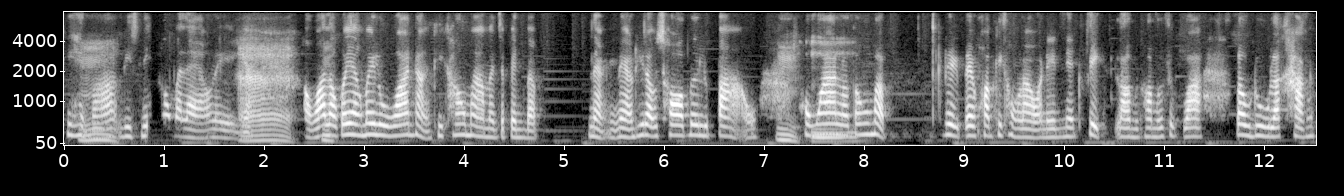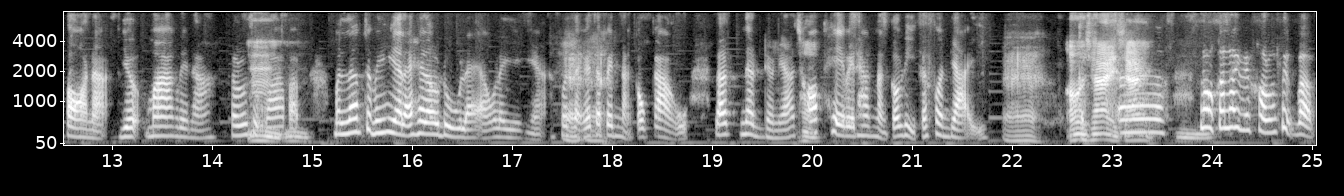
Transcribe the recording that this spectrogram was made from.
ที่เห็นว่าอืม Disney เข้ามาแล้วอะไรอย่างเงี้ยอ่าแต่ว่าเราก็ยังไม่รู้ว่าหนังที่เข้ามามันจะเป็นแบบหนังแนวที่เราชอบด้วยหรือเปล่าอืมเพราะว่าอืมเราต้องแบบในในความคิดของเราอะใน Netflix เรามีความรู้สึกว่าเราดูละครั้งตอนอะเยอะมากเลยนะ เรารู้สึกว่าแบบมันเริ่มจะไม่มีอะไรให้เราดูแล้วอะไรอย่างเงี้ยส่วนใหญ่ก็จะเป็นหนังเก่าๆ แล้วเนี่ยเดี๋ยวนี้ชอบเทไปทางหนังเกาหลีซะส่วนใหญ่อ่าอ๋อใช่ใช่เออมเราก็เลยมีความรู้สึกแบบ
